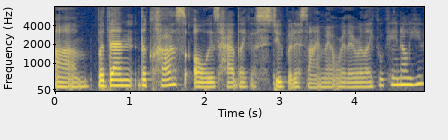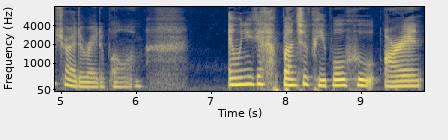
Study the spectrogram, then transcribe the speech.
Um, but then the class always had like a stupid assignment where they were like, okay, now you try to write a poem. And when you get a bunch of people who aren't,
